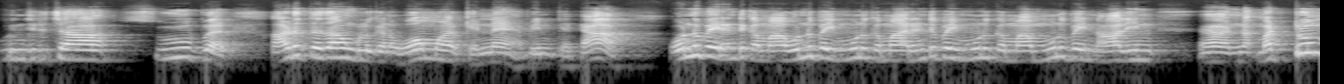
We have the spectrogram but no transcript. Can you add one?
புரிஞ்சிடுச்சா சூப்பர். அடுத்ததான் உங்களுக்கான ஹோம்ஒர்க் என்ன அப்படின்னு கேட்டால் ஒன்று பை ரெண்டு கம்மா ஒன்று பை மூணு கம்மா ரெண்டு பை மூணு கம்மா மூணு பை நாலின் மற்றும்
